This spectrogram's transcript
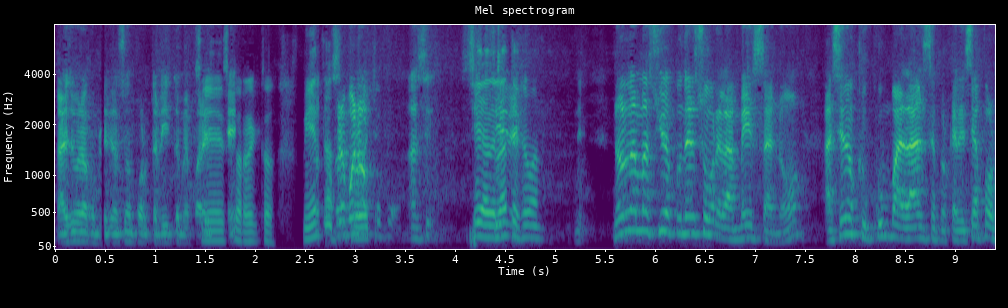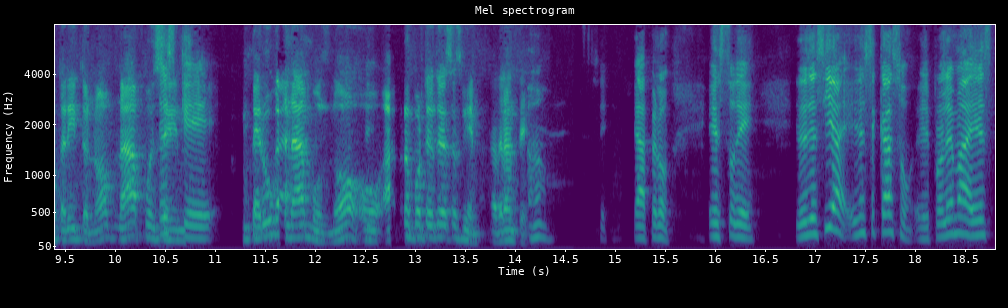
Hay una complicación por telito, me parece. Sí, es correcto. Mientras, Pero bueno, así, sí, adelante, Germán. No, nada más iba a poner sobre la mesa, ¿no? Haciendo que un balance, porque decía Porterito, ¿no? Nada, pues es en, que... Perú ganamos, ¿no? O, ah, pero Porterito, estás bien, adelante. sí. Ya, perdón. Esto de, les decía, en este caso, el problema es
